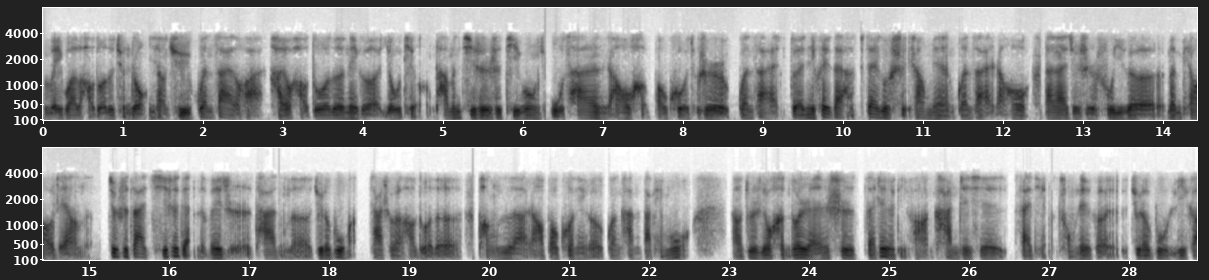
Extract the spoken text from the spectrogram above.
围观了好多的群众。你想去观赛的话，还有好多的那个游艇，他们其实是提供午餐，然后包括就是观赛。对，你可以在在一个水上面观赛，然后大概就是付一个门票这样的。就是在起始点的位置，他的俱乐部嘛，架设了好多的棚子啊，然后包括那个观看的大屏幕，然后就是有很多人是在这个地方看这些赛艇从这个俱乐部离港。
